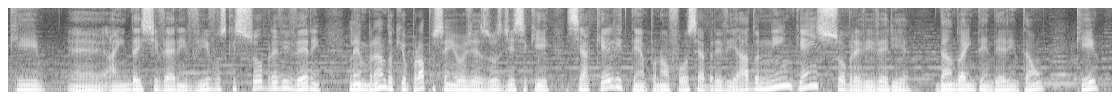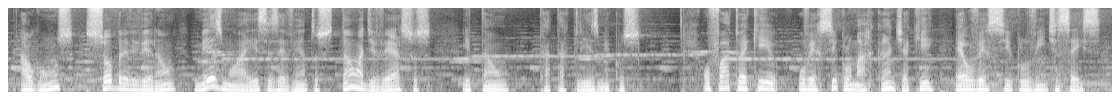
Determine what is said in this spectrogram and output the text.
que é, ainda estiverem vivos, que sobreviverem. Lembrando que o próprio Senhor Jesus disse que se aquele tempo não fosse abreviado, ninguém sobreviveria, dando a entender então que alguns sobreviverão mesmo a esses eventos tão adversos e tão cataclísmicos. O fato é que o versículo marcante aqui é o versículo 26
